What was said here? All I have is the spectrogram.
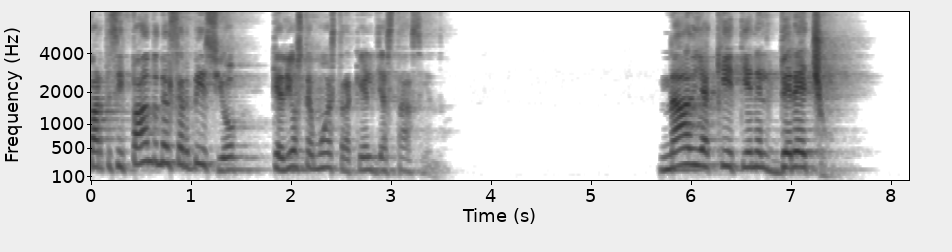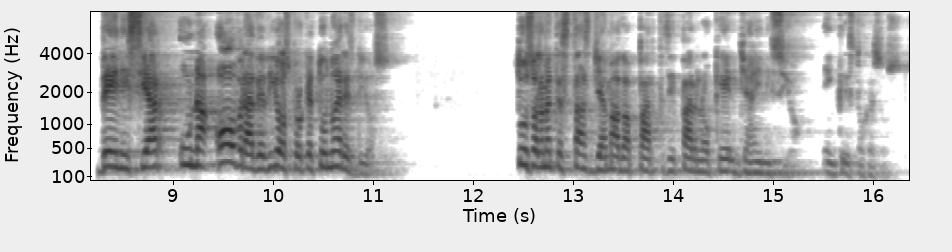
participando en el servicio que Dios te muestra que Él ya está haciendo. Nadie aquí tiene el derecho de iniciar una obra de Dios porque tú no eres Dios. Tú solamente estás llamado a participar en lo que Él ya inició en Cristo Jesús.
